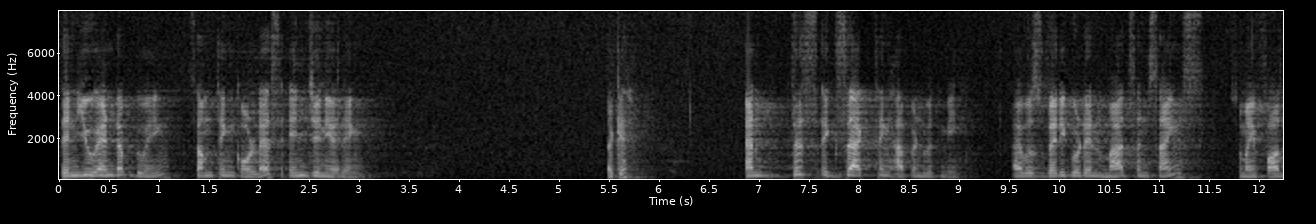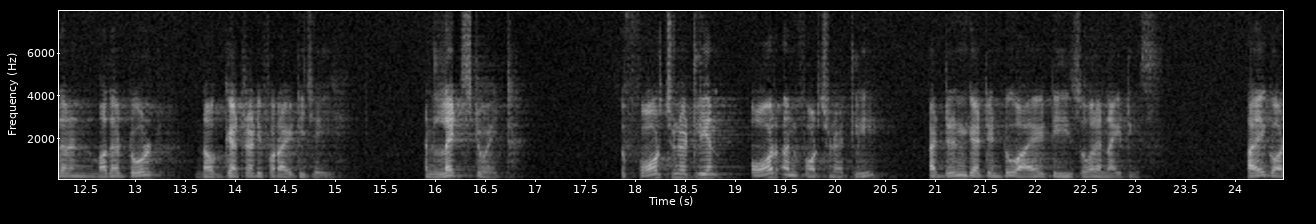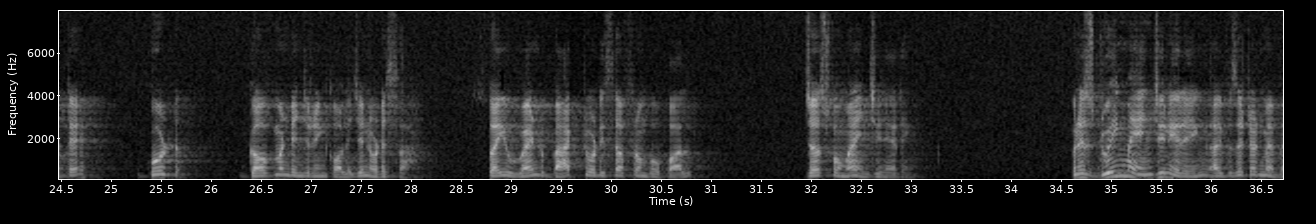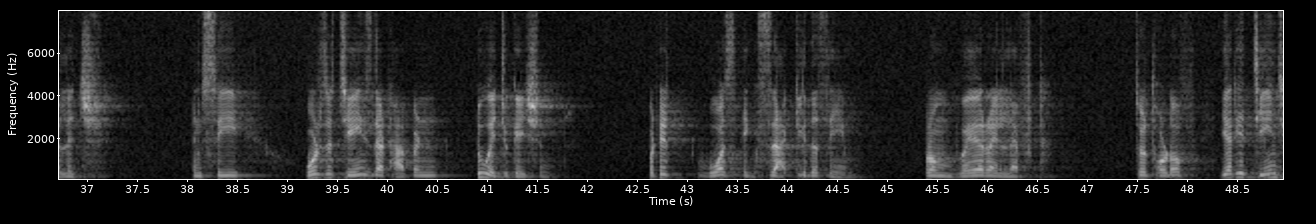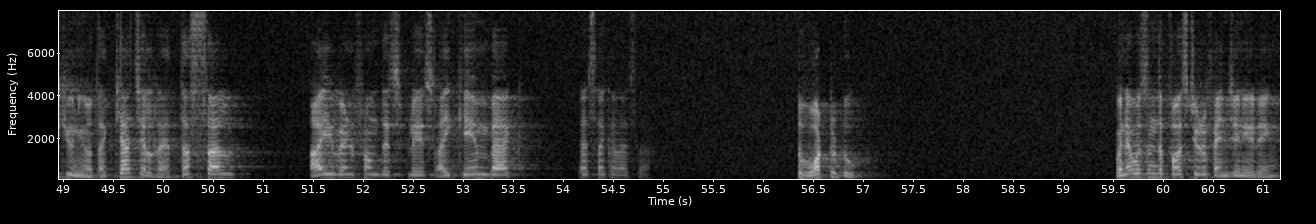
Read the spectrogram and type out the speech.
then you end up doing something called as engineering. Okay? And this exact thing happened with me. I was very good in maths and science, so my father and mother told, now get ready for ITJ and let's do it. So fortunately and or unfortunately, I didn't get into IITs or NITs. I got a good government engineering college in Odisha. So I went back to Odisha from Bhopal just for my engineering. When I was doing my engineering, I visited my village and see what's the change that happened to education. But it was exactly the same from where I left. So thought of, यार ये change क्यों नहीं होता क्या चल रहा है दस साल I went from this place, I came back, वैसा का वैसा. So what to do? When I was in the first year of engineering,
